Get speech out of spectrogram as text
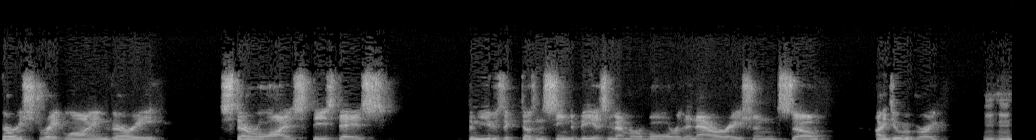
very straight line, very sterilized these days. The music doesn't seem to be as memorable or the narration. So I do agree. hmm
